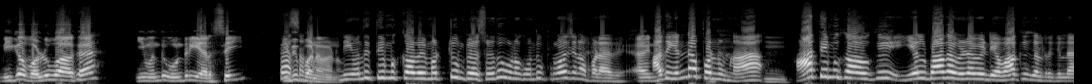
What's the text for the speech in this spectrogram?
மிக வலுவாக நீ வந்து ஒன்றிய அரசை இது. பண்ண வேணும் நீ வந்து திமுகவை மட்டும் பேசுவது உனக்கு வந்து பிரயோஜனப்படாது அது என்ன பண்ணும்னா அதிமுகவுக்கு இயல்பாக விழ வேண்டிய வாக்குகள் இருக்குல்ல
